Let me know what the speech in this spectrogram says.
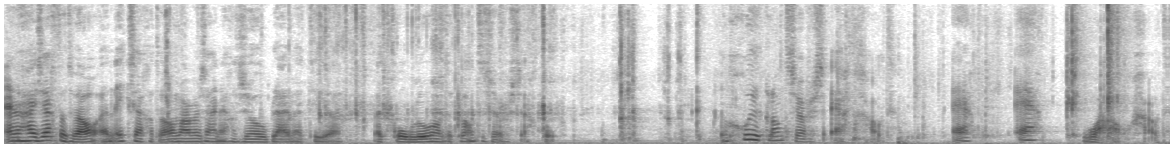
En hij zegt het wel en ik zeg het wel, maar we zijn echt zo blij met, die, met Coolblue, want de klantenservice is echt top een goede klantenservice is echt goud. Echt, echt wauw, goud.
